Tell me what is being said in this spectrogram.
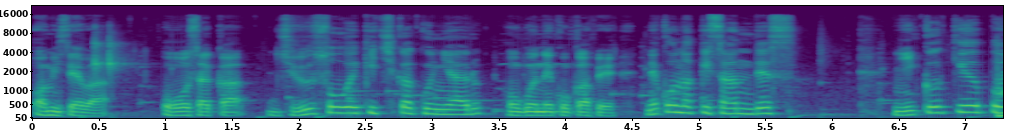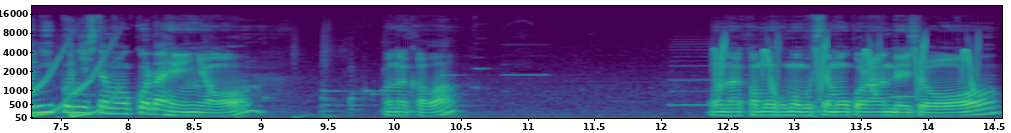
お店は大阪重曹駅近くにある保護猫カフェ猫泣きさんです。肉球プニプニしても怒らへんよ。お腹は？お腹もふもふしても怒らんでしょ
